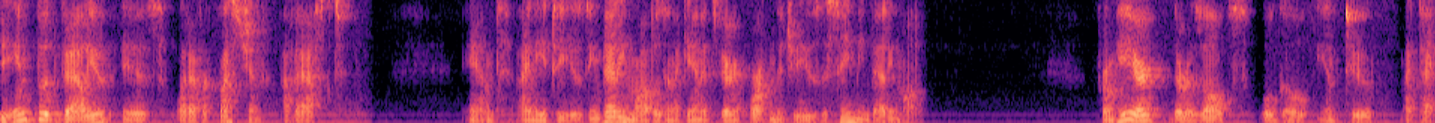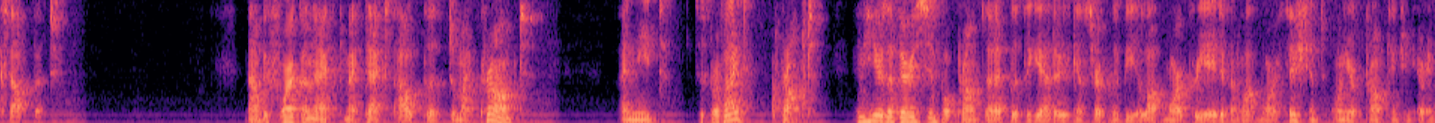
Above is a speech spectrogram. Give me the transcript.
The input value is whatever question I've asked. And I need to use the embedding models. And again, it's very important that you use the same embedding model. From here, the results will go into my text output. Now, before I connect my text output to my prompt, I need to provide a prompt. And here's a very simple prompt that I put together. You can certainly be a lot more creative and a lot more efficient on your prompt engineering.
